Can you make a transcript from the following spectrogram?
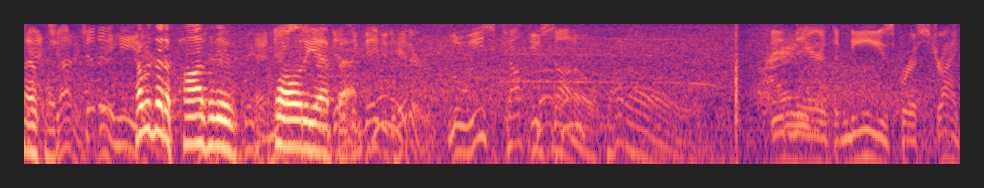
okay? up to the heat. How was that a positive quality at bat? Designated hitter, Luis Campusano. In there at the knees for a strike.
